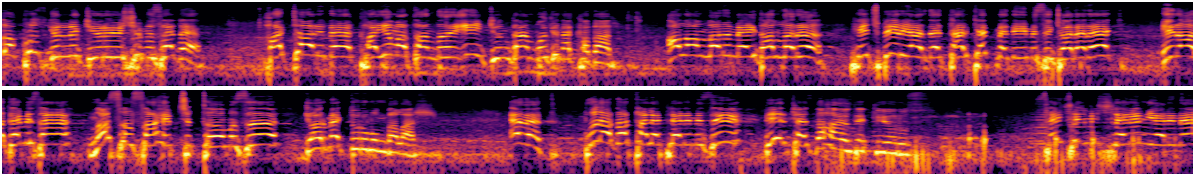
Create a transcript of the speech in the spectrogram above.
dokuz günlük yürüyüşümüze de Hakkari'de kayyım atandığı ilk günden bugüne kadar alanları meydanları hiçbir yerde terk etmediğimizi görerek irademize nasıl sahip çıktığımızı görmek durumundalar. Evet, burada taleplerimizi bir kez daha özetliyoruz. Seçilmişlerin yerine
